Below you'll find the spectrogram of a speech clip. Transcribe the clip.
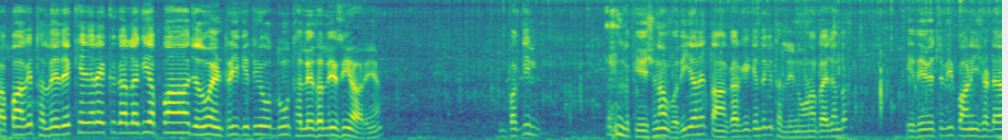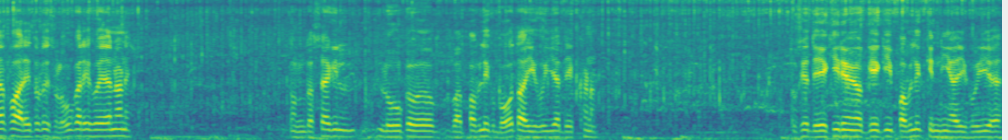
ਆਪਾਂ ਆ ਕੇ ਥੱਲੇ ਦੇਖਿਆ ਯਾਰ, ਇੱਕ ਗੱਲ ਹੈ ਕਿ ਆਪਾਂ ਜਦੋਂ ਐਂਟਰੀ ਕੀਤੀ, ਉਦੋਂ ਥੱਲੇ ਥੱਲੇ ਅਸੀਂ ਆ ਰਹੇ ਹਾਂ। ਬਾਕੀ ਲੋਕੇਸ਼ਨਾਂ ਵਧੀਆ ਨੇ, ਤਾਂ ਕਰਕੇ ਕਹਿੰਦੇ ਕਿ ਥੱਲੇ ਨੂੰ ਆਉਣਾ ਪੈ ਜਾਂਦਾ। ਇਹਦੇ ਵਿੱਚ ਵੀ ਪਾਣੀ ਛੱਡਿਆ, ਫੁਹਾਰੇ ਥੋੜੇ ਸਲੋ ਕਰੇ ਹੋਏ ਆ ਇਹਨਾਂ ਨੇ। ਤੁਹਾਨੂੰ ਦੱਸਿਆ ਕਿ ਲੋਕ ਪਬਲਿਕ ਬਹੁਤ ਆਈ ਹੋਈ ਹੈ ਦੇਖਣ। ਤੁਸੀਂ ਦੇਖ ਹੀ ਰਹੇ ਹੋ ਅੱਗੇ ਕਿ ਪਬਲਿਕ ਕਿੰਨੀ ਆਈ ਹੋਈ ਹੈ।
